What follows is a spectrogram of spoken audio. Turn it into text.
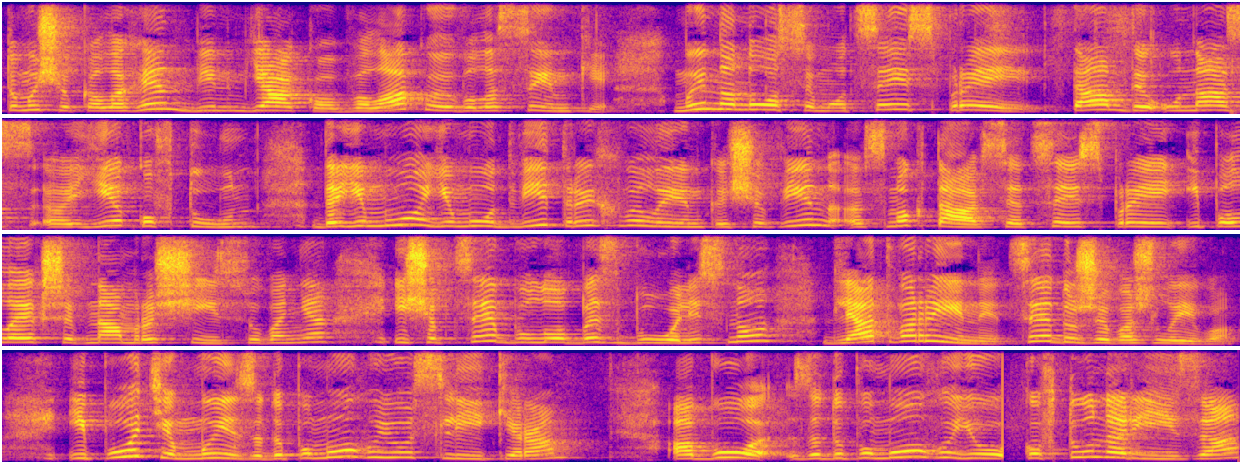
тому що колаген він м'яко обволакує волосинки. Ми наносимо цей спрей там, де у нас е, є ковтун, даємо йому 2-3 хвилинки, щоб він е, смоктався цей спрей і полегшив нам розчісування, і щоб це було безболісно для тварини. Це дуже важливо. І потім ми за допомогою слікера або за допомогою ковтуна різа.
